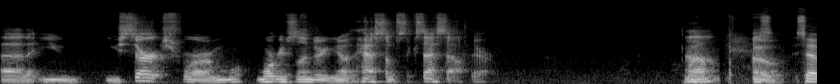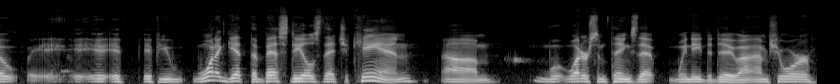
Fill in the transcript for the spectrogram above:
uh, that you you search for a mortgage lender, you know, that has some success out there. Well, um, oh. so if if you want to get the best deals that you can, um, what are some things that we need to do? I'm sure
